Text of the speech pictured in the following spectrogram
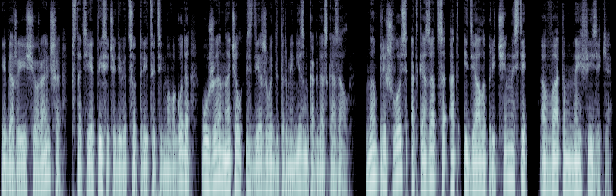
и даже еще раньше, в статье 1937 года, уже начал сдерживать детерминизм, когда сказал «Нам пришлось отказаться от идеала причинности в атомной физике.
